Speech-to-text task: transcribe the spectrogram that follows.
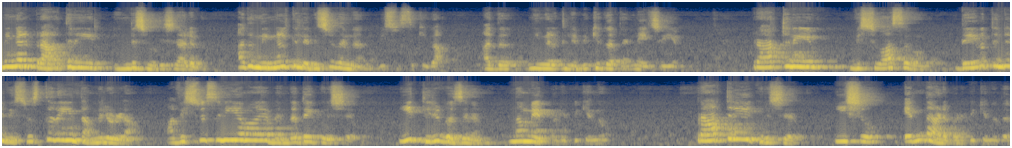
നിങ്ങൾ പ്രാർത്ഥനയിൽ എന്ത് ചോദിച്ചാലും അത് നിങ്ങൾക്ക് ലഭിച്ചുവെന്ന് വിശ്വസിക്കുക. അത് നിങ്ങൾക്ക് ലഭിക്കുക തന്നെ ചെയ്യും. പ്രാർത്ഥനയും വിശ്വാസവും ദൈവത്തിന്റെ വിശ്വസ്തതയും തമ്മിലുള്ള അവിശ്വസനീയമായ ബന്ധത്തെക്കുറിച്ച് ഈ തിരുവചനം നമ്മെ പഠിപ്പിക്കുന്നു. പ്രാർത്ഥനയെക്കുറിച്ച് ഈശോ എന്താണ് പഠിപ്പിക്കുന്നത്?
